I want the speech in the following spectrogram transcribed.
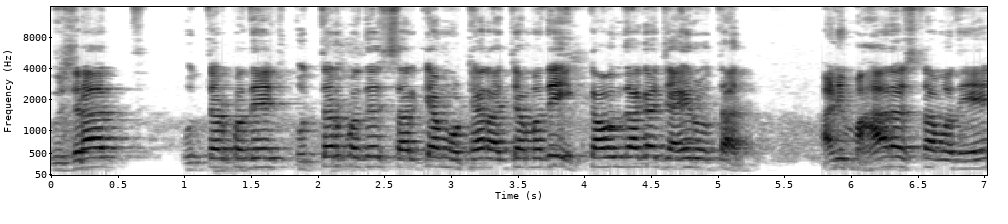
गुजरात उत्तर प्रदेश उत्तर प्रदेश सारख्या मोठ्या राज्यामध्ये एक्कावन्न जागा जाहीर होतात. आणि महाराष्ट्रामध्ये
